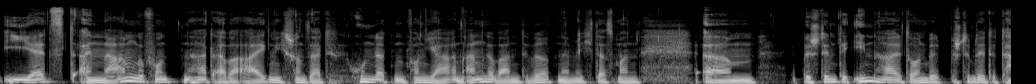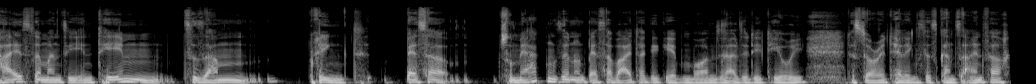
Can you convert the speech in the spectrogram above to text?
jetzt einen Namen gefunden hat, aber eigentlich schon seit Hunderten von Jahren angewandt wird, nämlich dass man ähm, bestimmte Inhalte und bestimmte Details, wenn man sie in Themen zusammenbringt, besser zu merken sind und besser weitergegeben worden sind. Also die Theorie des Storytellings ist ganz einfach.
